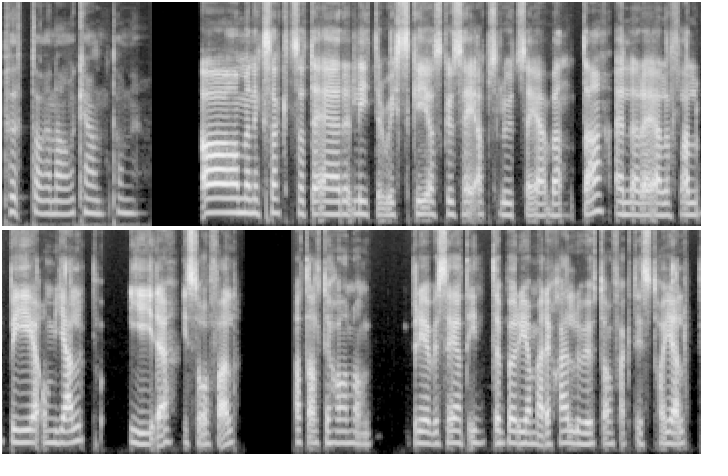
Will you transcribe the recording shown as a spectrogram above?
Putta en över kanten. Ja, men exakt så att det är lite risky. Jag skulle säga absolut säga vänta eller i alla fall be om hjälp i det i så fall. Att alltid ha någon bredvid sig, att inte börja med det själv utan faktiskt ta hjälp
